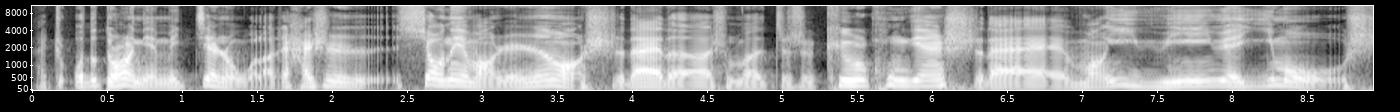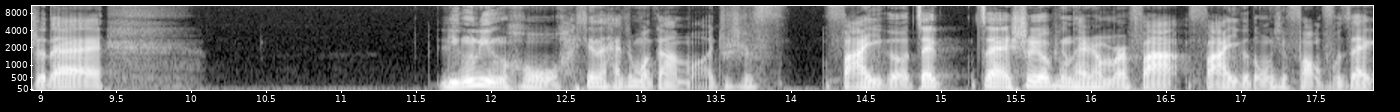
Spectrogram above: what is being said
哎，这我都多少年没见着过了，这还是校内网、人人网时代的什么？就是 QQ 空间时代、网易云音乐 emo 时代。零零后现在还这么干吗？就是发一个在在社交平台上面发发一个东西，仿佛在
